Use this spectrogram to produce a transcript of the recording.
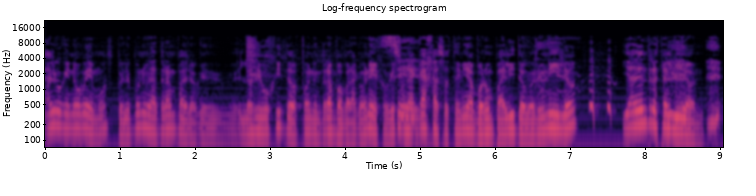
algo que no vemos, pero le pone una trampa de lo que los dibujitos ponen trampa para conejo, que Sí. es una caja sostenida por un palito con un hilo y adentro está el guion.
